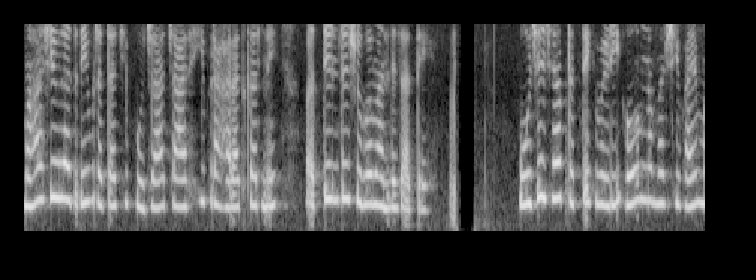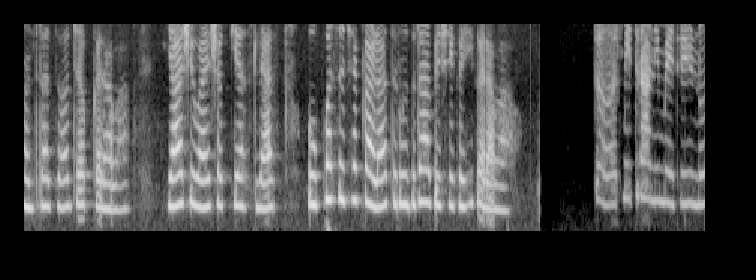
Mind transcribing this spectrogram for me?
महाशिवरात्री व्रताची पूजा चारही प्रहारात करणे अत्यंत शुभ मानले जाते. पूजेच्या प्रत्येक वेळी ओम नम शिवाय मंत्राचा जप करावा. याशिवाय शक्य असल्यास उपवासाच्या काळात रुद्राभिषेकही करावा. तर मित्र आणि मैत्रिणींनो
